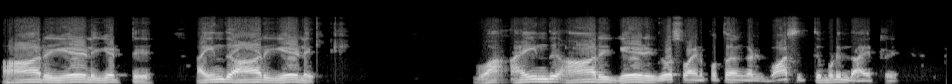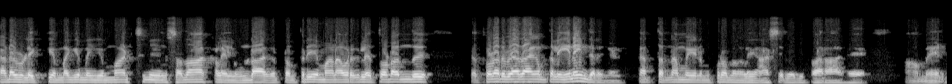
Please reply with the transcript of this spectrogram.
ஆறு ஏழு எட்டு ஐந்து ஆறு ஏழு. ஐந்து ஆறு ஏழு யோசுவாயின் புத்தகங்கள் வாசித்து முடிந்தாயிற்று. கடவுளுக்கு மகிமையும் மாட்சிமையும் சதாக்களையும் உண்டாகட்டும். பிரியமானவர்களை தொடர்ந்து தொடர் வேதாகமத்தில் இணைந்திருங்கள். கர்த்தர் நம்மையிடம் குடும்பங்களை ஆசீர்வதிப்பாராக. ஆமேன்.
